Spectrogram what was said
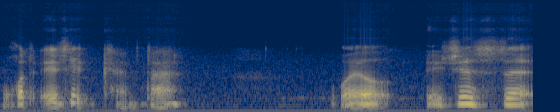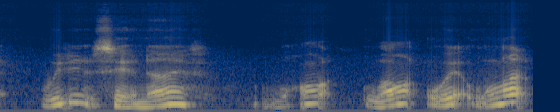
What is it, Cantor? Well, it's just that we didn't see a knife. What? What? What?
